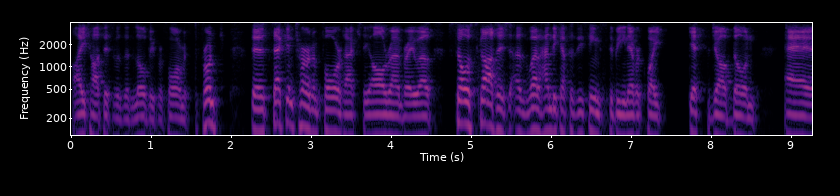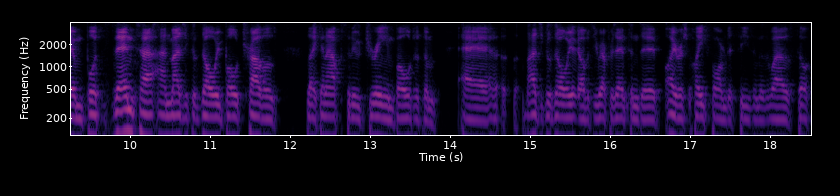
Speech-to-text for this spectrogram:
I thought this was a lovely performance. The front, the second, third, and fourth actually all ran very well. So Scottish, as well handicapped as he seems to be, never quite gets the job done. Um, but Zenta and Magical Zoe both travelled like an absolute dream, both of them. Uh, Magical Zoe obviously representing the Irish point form this season as well. So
